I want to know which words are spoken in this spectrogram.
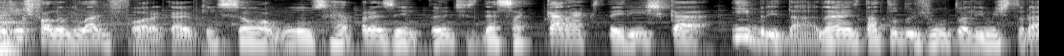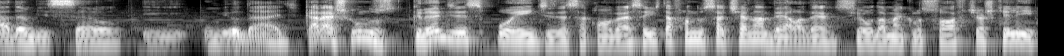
A gente falando lá de fora, Caio, quem são alguns representantes dessa característica híbrida, né? Está tudo junto ali misturado, ambição e humildade. Cara, acho que um dos grandes expoentes dessa conversa, a gente tá falando do Satya Nadella, né? O CEO da Microsoft. Eu acho que ele,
